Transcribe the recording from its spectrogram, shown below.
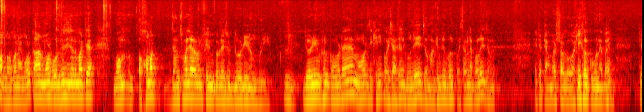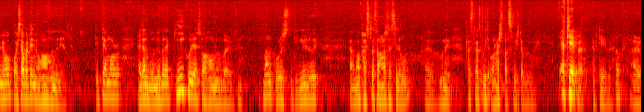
সংঘৰ্ষ নাই মোৰ। কাৰণ মোৰ বন্ধু যিজনে মই এতিয়া অসমত জনচমলীয়াৰ লগত ফিল্ম কৰিবলৈ আহিছোঁ দূৰণি ৰং বুলি। দূৰণি ৰংখন কৰোঁতে মোৰ যিখিনি পইচা আছিল গ'লেই জমাখিনি গ'ল পইচা নাপালে জন- এতিয়া তেওঁ বাৰু স্বৰ্গবাসী হ'ল ক'ব নাপায়। কিন্তু মোৰ পইচা পাতি নোহোৱা হৈ গ'ল ইয়াত। তেতিয়া মোৰ এজন বন্ধুৱে ক'লে কি কৰি আছোঁ অসম ইমান কোৰ্চ ডিগ্ৰী লৈ মই ফাৰ্ষ্ট ক্লাছ অনাৰ্ছ আছিলে মোৰ মানে first class with honours pass কৰিছোঁ তাৰমানে মই এফ টি আইৰ পৰা? এফ টি আইৰ পৰা. আৰু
